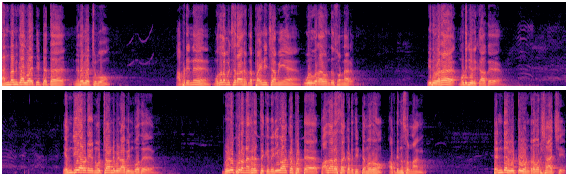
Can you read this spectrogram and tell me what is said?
நந்தன் கால்வாய் திட்டத்தை நிறைவேற்றுவோம். அப்படின்னு முதலமைச்சராக இருந்த பழனிசாமிய ஊர் வந்து சொன்னார். இதுவரை முடிஞ்சிருக்காது. எம்ஜிஆருடைய நூற்றாண்டு விழாவின் போது விழுப்புரம் நகரத்துக்கு விரிவாக்கப்பட்ட பாதாள சாக்கடை திட்டம் வரும் அப்படின்னு சொன்னாங்க. டெண்டர் விட்டு ஒன்றரை வருஷம் ஆச்சு.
